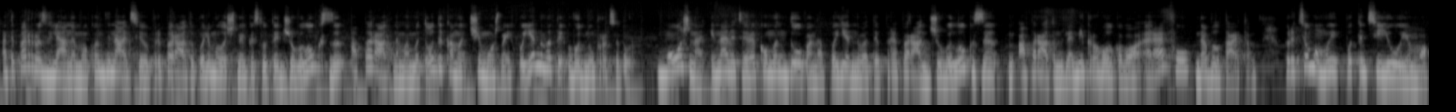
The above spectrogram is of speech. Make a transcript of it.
А тепер розглянемо комбінацію препарату полімолочної кислоти Джовелук з апаратними методиками, чи можна їх поєднувати в одну процедуру. Можна і навіть рекомендовано поєднувати препарат Джувелук з апаратом для мікроголкового РФу даблтайтом. При цьому ми потенціюємо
